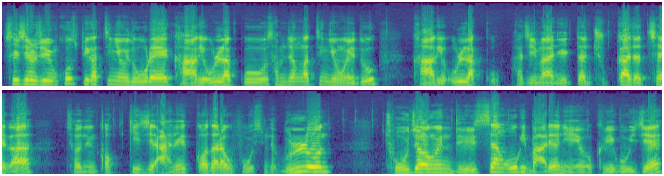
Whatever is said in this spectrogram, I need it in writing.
실제로 지금 코스피 같은 경우에도 올해 강하게 올랐고, 삼정 같은 경우에도 강하게 올랐고, 하지만 일단 주가 자체가 저는 꺾이지 않을 거다라고 보고 있습니다. 물론, 조정은 늘상 오기 마련이에요. 그리고 이제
